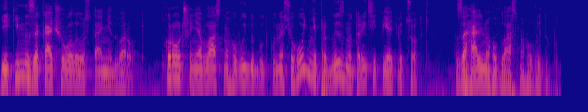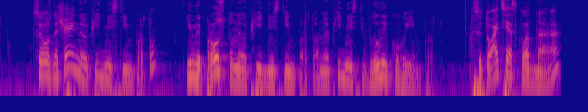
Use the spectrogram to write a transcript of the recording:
які ми закачували останні два роки. Скорочення власного видобутку на сьогодні приблизно 35% загального власного видобутку. Це означає необхідність імпорту, і не просто необхідність імпорту, а необхідність великого імпорту. Ситуація складна,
